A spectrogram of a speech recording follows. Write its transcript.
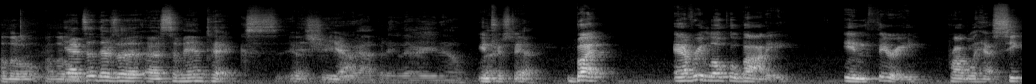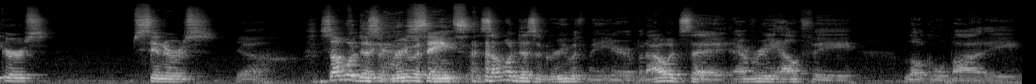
a little, a little. Yeah, it's a, there's a, a semantics Yeah. issue Yeah. happening there, you know. But, Interesting. yeah. But every local body, in theory, probably has seekers, sinners. Yeah. Some would disagree with Saints. me. Some would disagree with me here, but I would say every healthy local body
